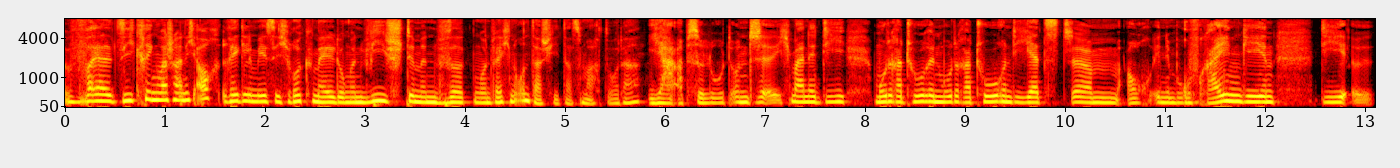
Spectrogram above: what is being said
weil Sie kriegen wahrscheinlich auch regelmäßig Rückmeldungen, wie Stimmen wirken und welchen Unterschied das macht, oder? Ja, absolut. Und äh, ich meine, die Moderatorinnen, Moderatoren, die jetzt ähm, auch in den Beruf reingehen, die, äh,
